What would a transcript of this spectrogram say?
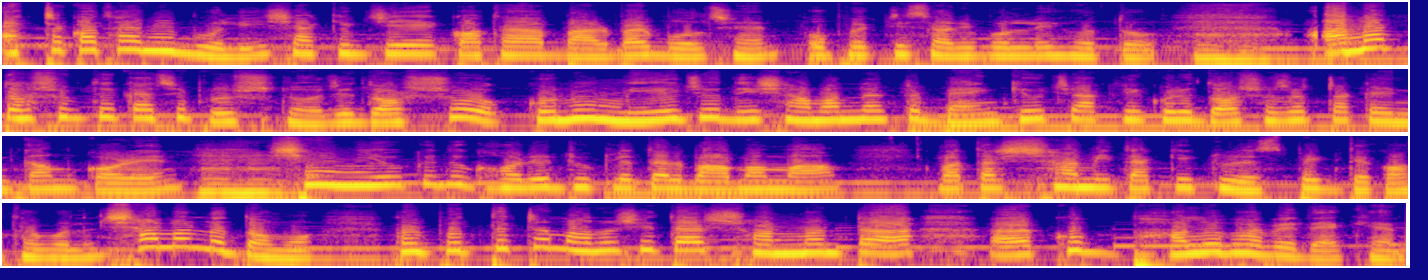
একটা কথা আমি বলি সাকিব যে কথা বারবার বলছেন অপু একটি সরি বললেই হতো। আমার দর্শকদের কাছে প্রশ্ন যে দর্শক কোন মেয়ে যদি সামান্য একটা ব্যাংকেও চাকরি করে দশ হাজার টাকা ইনকাম করেন সেই মেয়েও কিন্তু ঘরে ঢুকলে তার বাবা মা বা তার স্বামী তাকে একটু রেসপেক্ট দিয়ে কথা বলেন। সামান্যতম কারণ প্রত্যেকটা মানুষই তার সম্মানটা আহ, খুব ভালোভাবে দেখেন।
